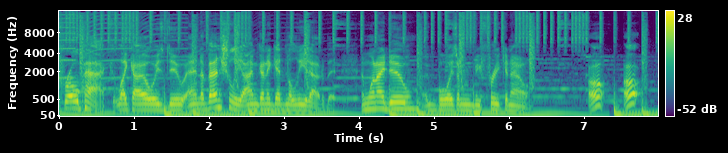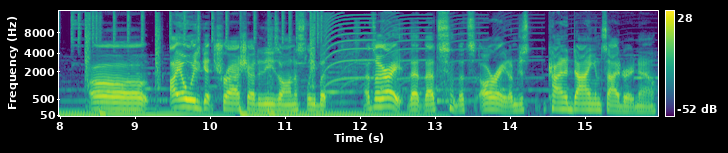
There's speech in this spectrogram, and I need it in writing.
pro pack, like I always do, and eventually I'm going to get an elite out of it. And when I do, boys, I'm going to be freaking out. Oh, oh, uh, I always get trash out of these, honestly, but that's alright. That, that's, that's alright. I'm just kind of dying inside right now.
